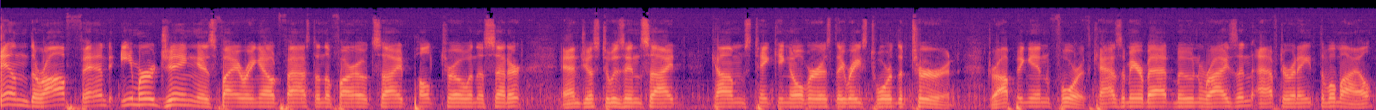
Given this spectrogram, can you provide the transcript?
And they're off, and Emerging is firing out fast on the far outside. Paltrow in the center, and just to his inside comes taking over as they race toward the turn. Dropping in fourth, Casimir Bad Moon Rising after an eighth of a mile.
